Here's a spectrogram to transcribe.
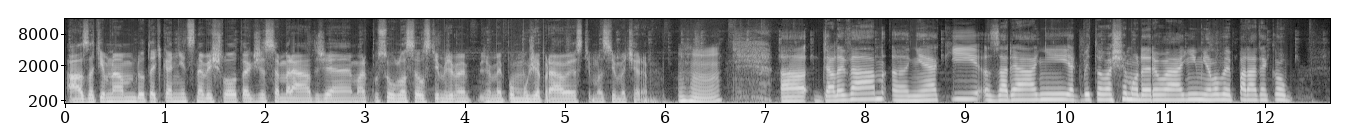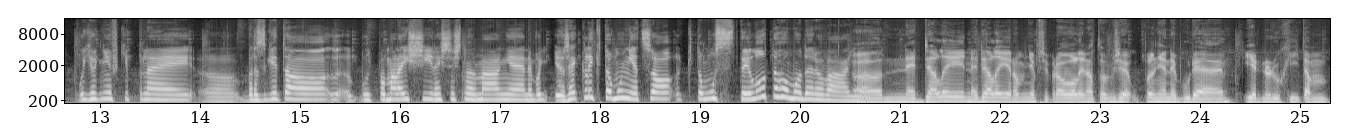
a zatím nám do teďka nic nevyšlo, takže jsem rád, že Markus souhlasil s tím, že mi, že mi pomůže právě s tímhle tím večerem. Uh-huh. Uh, dali vám uh, nějaký zadání, jak by to vaše moderování mělo vypadat, jako buď hodně vtipnej, uh, brzky to, uh, buď pomalejší, než seš normálně, nebo řekli k tomu něco, k tomu stylu toho moderování? Uh, nedali, nedali, jenom mě připravovali na tom, že úplně nebude jednoduchý tam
